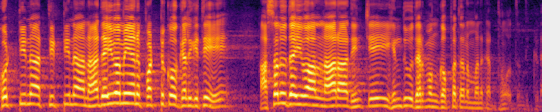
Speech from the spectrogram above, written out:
కొట్టినా తిట్టినా నా దైవమే అని పట్టుకోగలిగితే అసలు దైవాలను ఆరాధించే హిందూ ధర్మం గొప్పతనం మనకు అర్థమవుతుంది ఇక్కడ.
